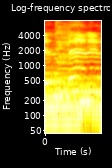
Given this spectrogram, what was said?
And then he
